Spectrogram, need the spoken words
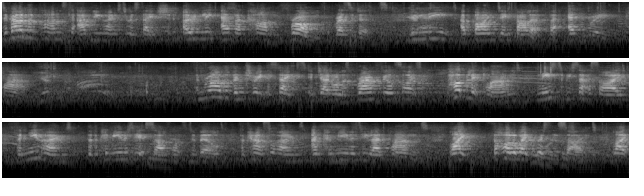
Development plans to add new homes to estates should only ever come from residents who need a binding ballot for every plan. And rather than treat estates in general as brownfield sites, public land needs to be set aside for new homes that the community itself wants to build, for council homes and community-led plans, like the Holloway prison site, like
